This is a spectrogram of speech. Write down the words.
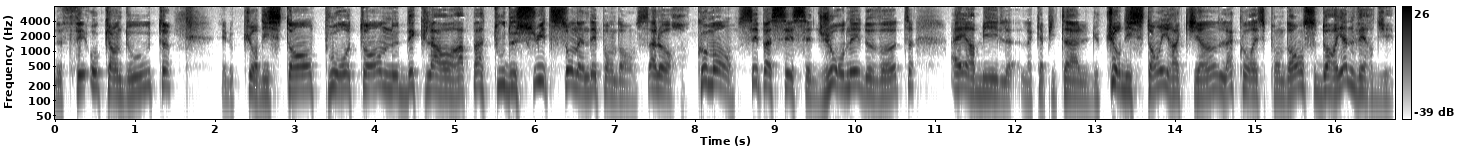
ne fait aucun doute. Et le Kurdistan, pour autant, ne déclarera pas tout de suite son indépendance. Alors, comment s'est passée cette journée de vote? À Erbil, la capitale du Kurdistan irakien, la correspondance d'Oriane Verdier.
